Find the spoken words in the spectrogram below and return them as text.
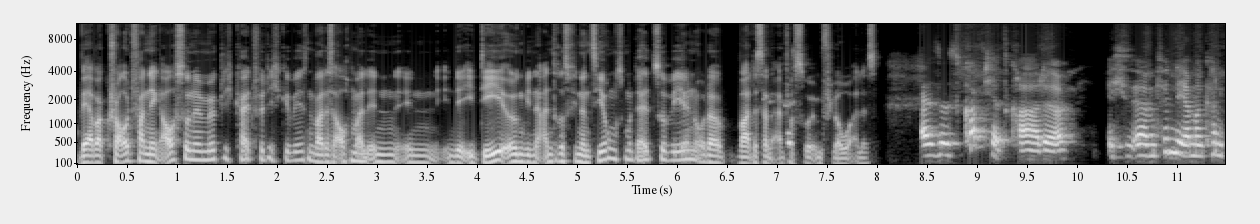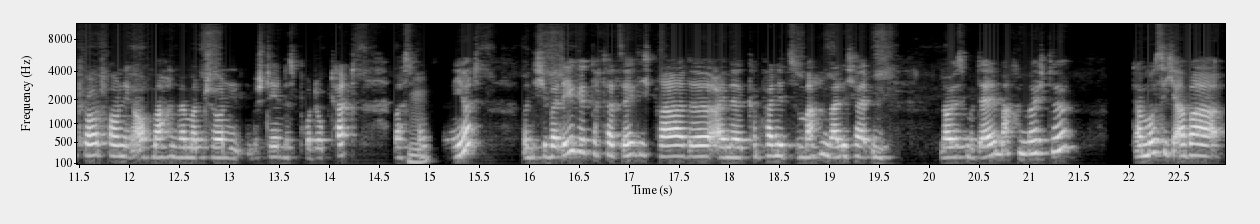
Wäre aber Crowdfunding auch so eine Möglichkeit für dich gewesen? War das auch mal in, in, in der Idee, irgendwie ein anderes Finanzierungsmodell zu wählen oder war das dann einfach so im Flow alles? Also es kommt jetzt gerade. Ich ähm, finde ja, man kann Crowdfunding auch machen, wenn man schon ein bestehendes Produkt hat, was hm. funktioniert. Und ich überlege tatsächlich gerade eine Kampagne zu machen, weil ich halt ein neues Modell machen möchte. Da muss ich aber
